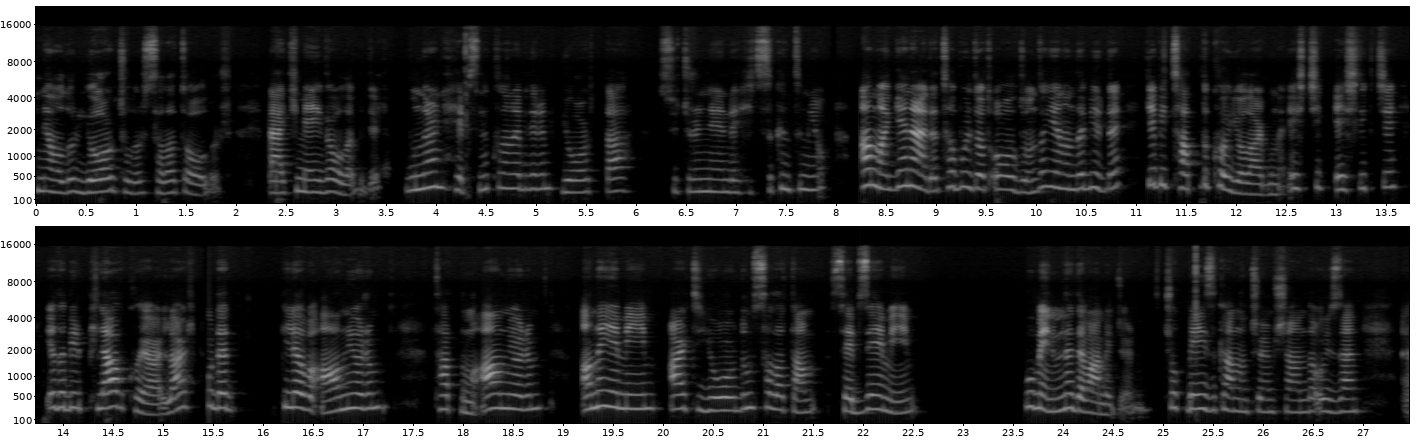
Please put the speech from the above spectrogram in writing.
Ne olur? Yoğurt olur, salata olur. Belki meyve olabilir. Bunların hepsini kullanabilirim. Yoğurtta, süt ürünlerinde hiç sıkıntım yok. Ama genelde tabldot olduğunda yanında bir de ya bir tatlı koyuyorlar buna eşlik, eşlikçi ya da bir pilav koyarlar. Burada pilavı almıyorum, tatlımı almıyorum. Ana yemeğim artı yoğurdum, salatam, sebze yemeğim bu menümle devam ediyorum. Çok basic anlatıyorum şu anda. O yüzden e,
